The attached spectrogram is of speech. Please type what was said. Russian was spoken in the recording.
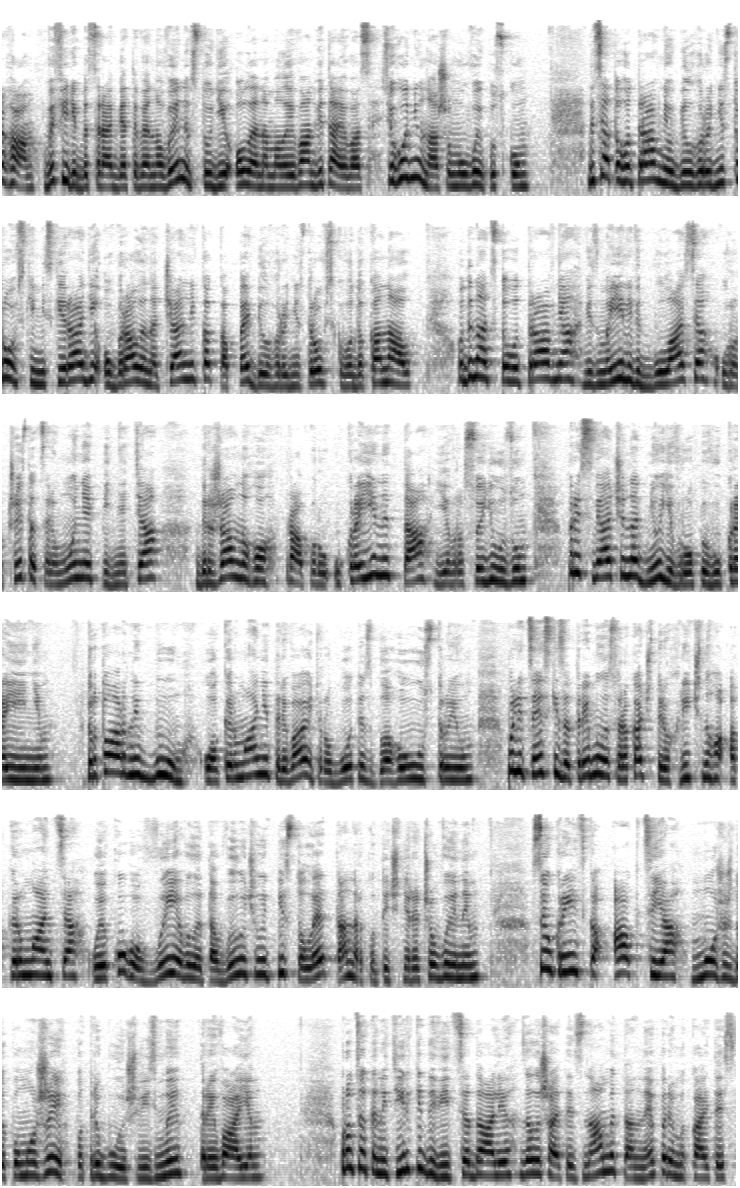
четверга в ефірі Бесарабія ТВ новини в студії Олена Малайван. Вітаю вас сьогодні. У нашому випуску 10 травня у Білгородністровській міській раді обирали начальника КП Білгородністровський водоканал. 11 травня в Ізмаїлі відбулася урочиста церемонія підняття державного прапору України та Євросоюзу, присвячена Дню Європи в Україні. Тротуарний бум. У Акермані тривають роботи з благоустрою. Поліцейські затримали 44-річного акерманця, у якого виявили та вилучили пістолет та наркотичні речовини. Всеукраїнська акція Можеш допоможи, потребуєш візьми триває. Про це та не тільки дивіться далі. Залишайтесь з нами та не перемикайтесь.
